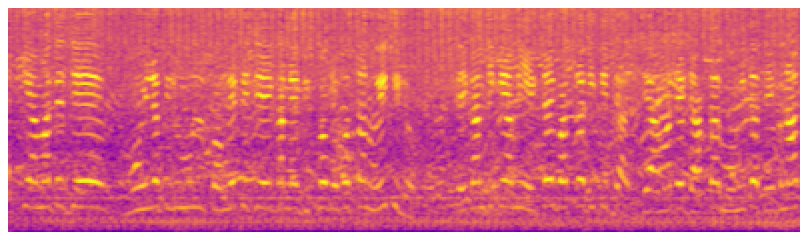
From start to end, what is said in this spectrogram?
আজকে আমাদের যে মহিলা তৃণমূল কংগ্রেসের যে এখানে বিক্ষোভ অবস্থান হয়েছিল সেইখান থেকে আমি একটাই বার্তা দিতে চাই যে আমাদের ডাক্তার মমিতা দেবনাথ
